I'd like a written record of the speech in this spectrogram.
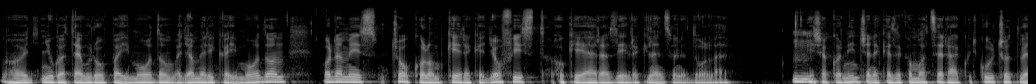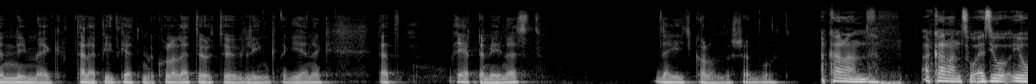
hogy nyugat-európai módon, vagy amerikai módon oda mész, csókolom, kérek egy office-t, oké, erre az évre 95 dollár. Uh-huh. És akkor nincsenek ezek a macerák, hogy kulcsot venni, meg telepítgetni, meg hol a letöltő link, meg ilyenek. Tehát értem én ezt, de így kalandosabb volt. A kaland. A kaland szó, ez jó, jó.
